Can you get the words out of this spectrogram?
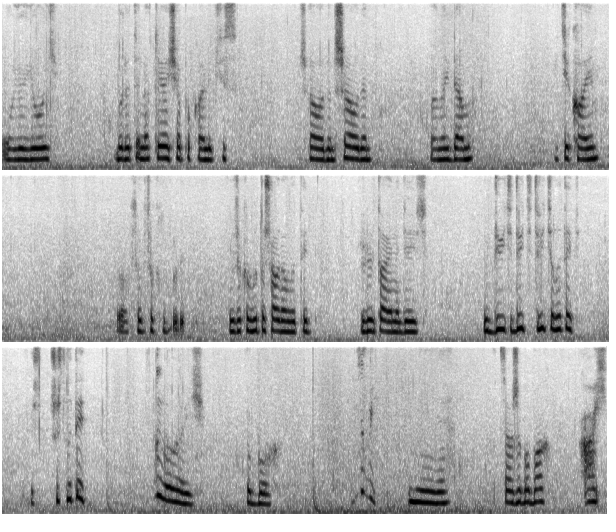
Ой-ой-ой. Будете настоящий апокаліпсис. Ще один, ще один. Ладно, йдемо. І тікаємо. Так, так, так. Вже як будто ще один летить. Прилітає, надіюсь. Дивіться, дивіться, дивіться, летить. Щось, щось летить. Ой, бабах. Ні, ні. Це вже бабах. Ай!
